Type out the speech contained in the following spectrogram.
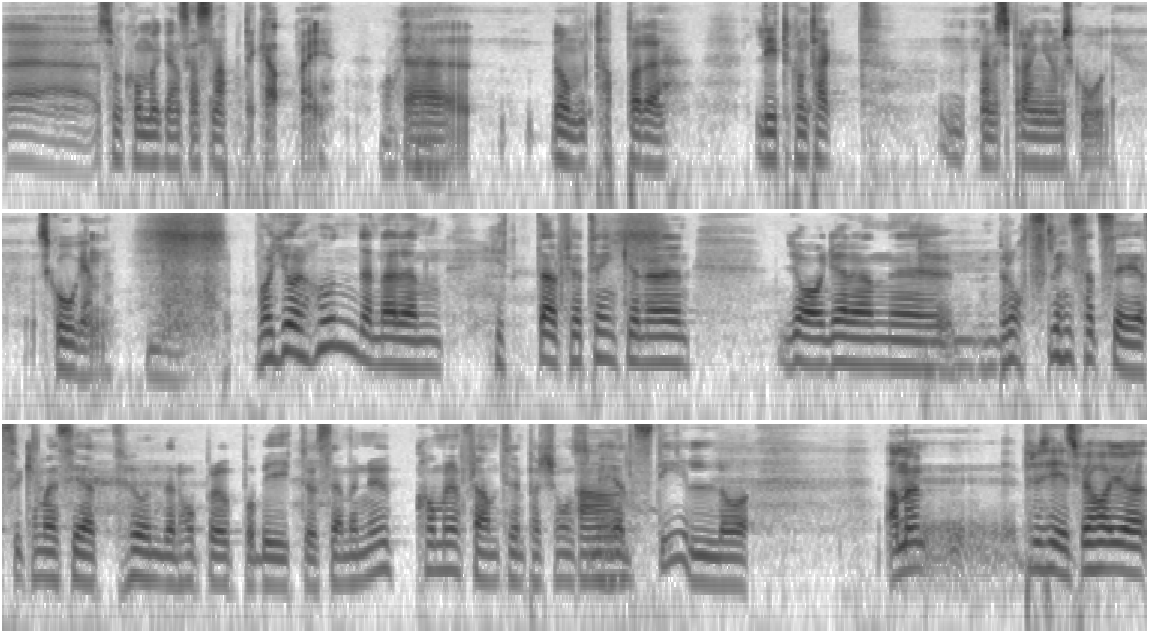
eh, som kommer ganska snabbt ikapp mig. Okej. Eh, de tappade lite kontakt när vi sprang genom skog, skogen. Vad gör hunden när den hittar? För jag tänker när den jagar en eh, brottsling så att säga så kan man se att hunden hoppar upp och biter och här, men nu kommer den fram till en person som Ja. är helt still och Ja, men precis. Vi har ju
